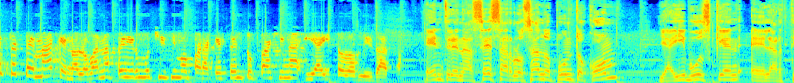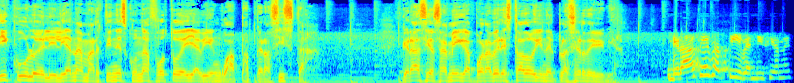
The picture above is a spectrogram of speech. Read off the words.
este tema que nos lo van a pedir muchísimo para que esté en tu página y ahí todos mis datos. Entren a cesarlozano.com y ahí busquen el artículo de Liliana Martínez con una foto de ella bien guapa, pero así está. Gracias amiga por haber estado hoy en el placer de vivir. Gracias a ti, bendiciones.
